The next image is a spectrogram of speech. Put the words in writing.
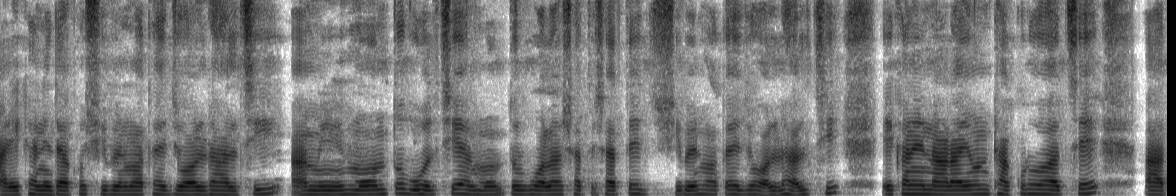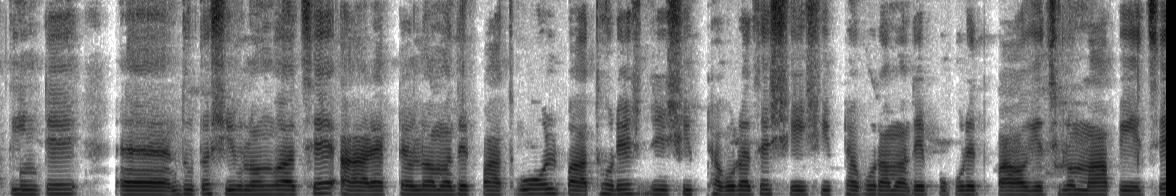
আর এখানে দেখো, শিবের মাথায় জল ঢালছি। আমি মন্ত্র বলছি আর মন্ত্র বলার সাথে সাথে শিবের মাথায় জল ঢালছি। এখানে নারায়ণ ঠাকুরও আছে আর তিনটে দুটো শিবলঙ্গ আছে আর একটা হলো আমাদের পাথ, গোল পাথরের যে শিব ঠাকুর আছে সেই শিব ঠাকুর আমাদের পুকুরে পাওয়া গেছিল, মা পেয়েছে।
